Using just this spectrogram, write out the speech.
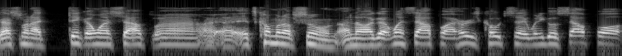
That's when I think I went south. Uh, it's coming up soon. I know I got went southpaw. I heard his coach say when he goes southpaw,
